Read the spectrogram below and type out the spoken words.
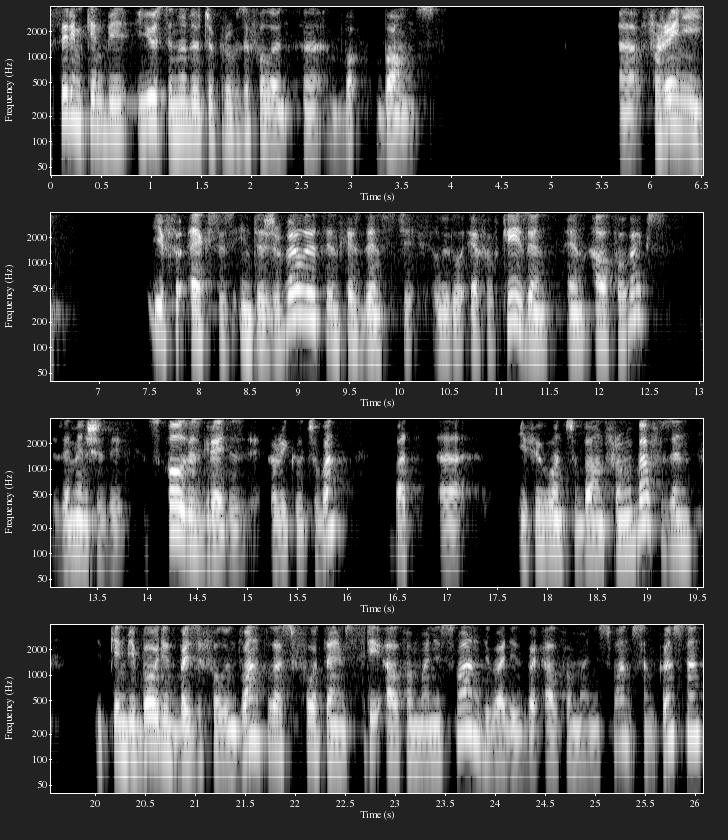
theorem can be used in order to prove the following uh, bounds. Uh, for any, if x is integer valued and has density little f of k, then n alpha of x, as I mentioned, it's always greater or equal to one. But uh, if you want to bound from above, then it can be bounded by the following one plus four times three alpha minus one divided by alpha minus one, some constant,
